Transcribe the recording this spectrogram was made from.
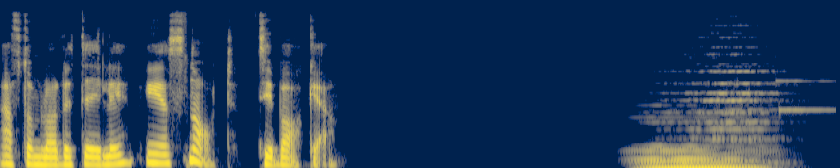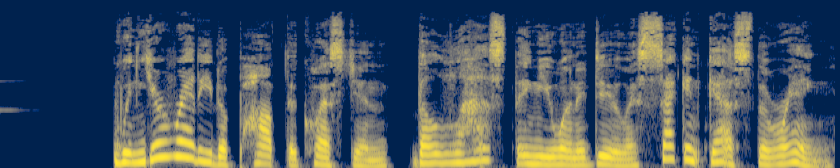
Aftonbladet Daily är snart tillbaka. When you're ready to pop the question, the last thing you want to do is second guess the ring.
